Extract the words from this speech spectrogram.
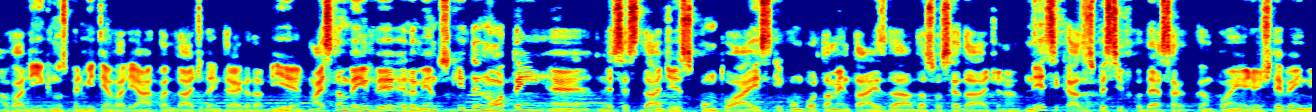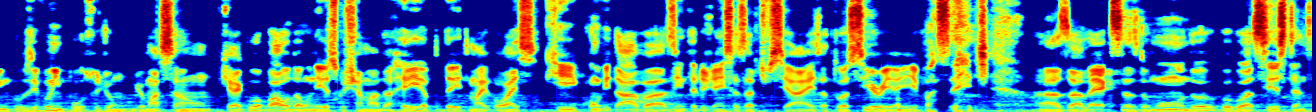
avaliem, que nos permitem avaliar a qualidade da entrega da BIA, mas também ver elementos que denotem é, necessidades pontuais e comportamentais da, da sociedade. Né? Nesse caso específico dessa campanha, a gente teve ainda inclusive o impulso de, um, de uma ação que é global da Unesco chamada Hey Update My Voice, que convidava as inteligências artificiais, a tua Siri aí, as Alexas do mundo, Google Assistant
